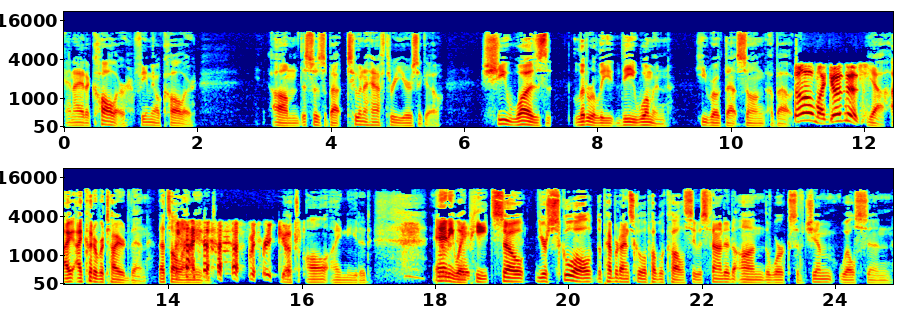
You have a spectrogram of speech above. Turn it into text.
and I had a caller, female caller. Um, this was about two and a half, three years ago. She was literally the woman he wrote that song about. Oh my goodness! Yeah, I, I could have retired then. That's all I needed. Very good. That's all I needed. Anyway. Pete, so your school, the Pepperdine School of Public Policy, was founded on the works of Jim Wilson,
